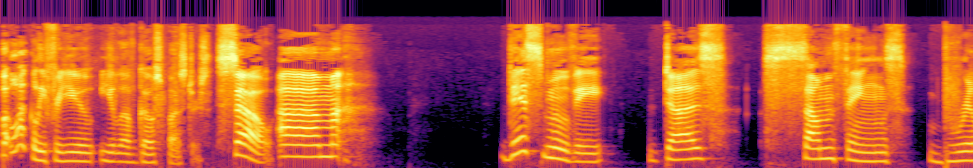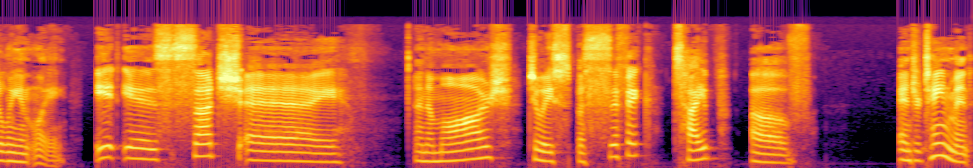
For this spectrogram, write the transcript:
But luckily for you, you love Ghostbusters. So, um, this movie does some things brilliantly. It is such a an homage to a specific type of entertainment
